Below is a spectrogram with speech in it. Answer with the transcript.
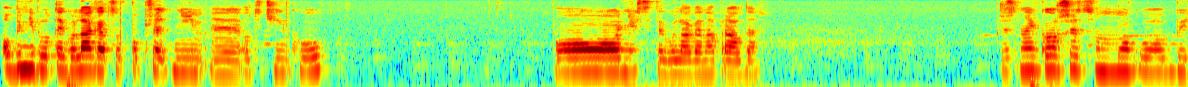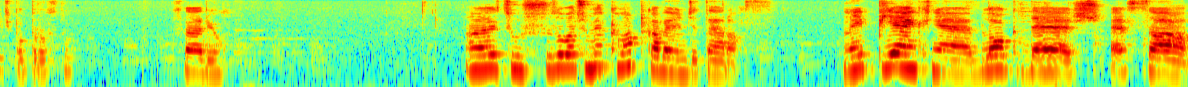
Oby nie było tego laga, co w poprzednim y, odcinku. Bo nie chcę tego laga, naprawdę. To jest najgorsze, co mogło być po prostu. Serio. Cóż, zobaczymy jaka mapka będzie teraz. No i pięknie, Block Dash, SA.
